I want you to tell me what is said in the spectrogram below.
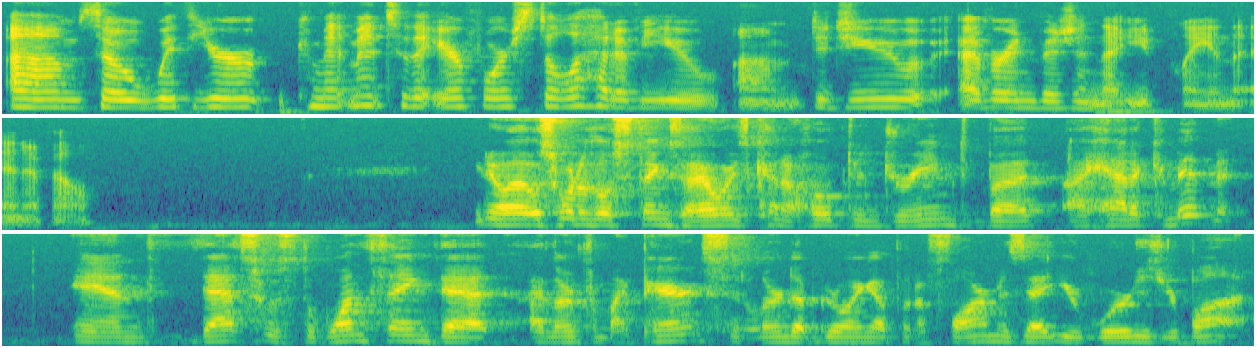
Um, so, with your commitment to the Air Force still ahead of you, um, did you ever envision that you'd play in the NFL? You know, that was one of those things I always kind of hoped and dreamed, but I had a commitment. And that was the one thing that I learned from my parents and learned up growing up on a farm is that your word is your bond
